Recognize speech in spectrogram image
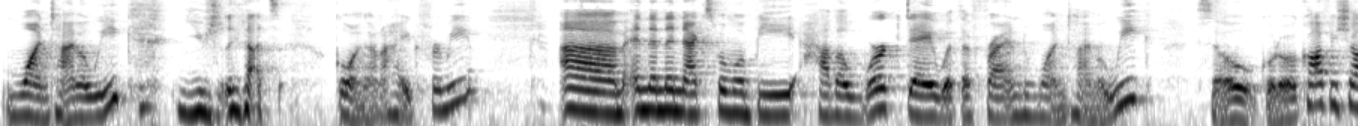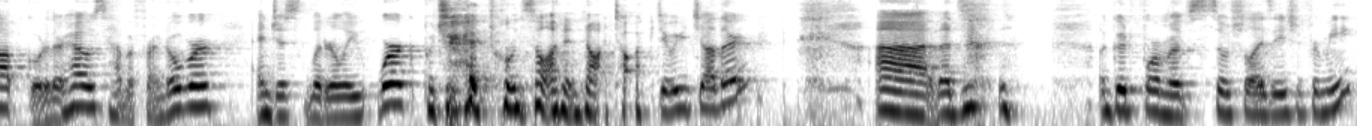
one time a week. Usually that's going on a hike for me. Um, and then the next one will be have a work day with a friend one time a week. So go to a coffee shop, go to their house, have a friend over, and just literally work, put your headphones on, and not talk to each other. Uh, that's a good form of socialization for me.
